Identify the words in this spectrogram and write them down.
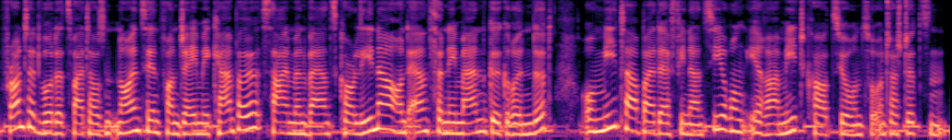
Fronted wurde 2019 von Jamie Campbell, Simon Vance Corlina und Anthony Mann gegründet, um Mieter bei der Finanzierung ihrer Mietkaution zu unterstützen.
